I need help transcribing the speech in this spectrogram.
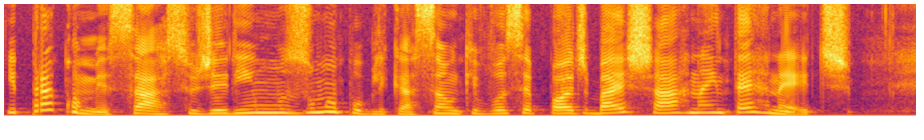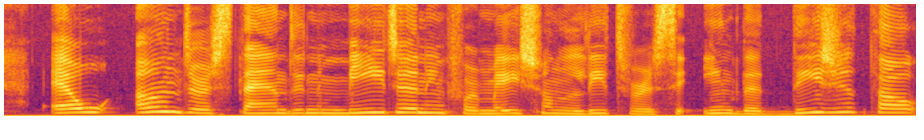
E para começar, sugerimos uma publicação que você pode baixar na internet. É o Understanding Media and Information Literacy in the Digital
